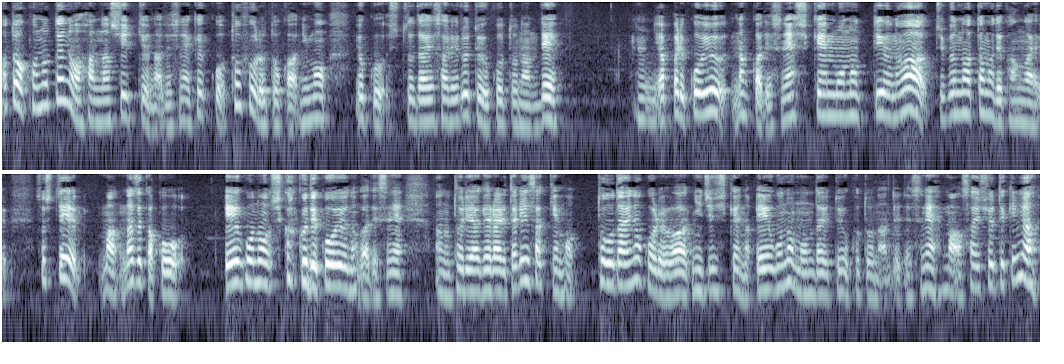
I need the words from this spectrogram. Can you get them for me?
あとはこの手の話っていうのはですね結構 TOEFL とかにもよく出題されるということなんでやっぱりこういうなんかですね試験ものっていうのは自分の頭で考える。そしてまあなぜかこう英語の資格でこういうのがですねあの取り上げられたりさっきも東大のこれは二次試験の英語の問題ということなんでですねまあ最終的には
